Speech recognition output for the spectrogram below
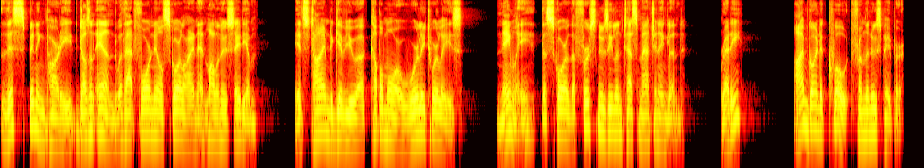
this spinning party doesn't end with that 4 0 scoreline at Molineux Stadium. It's time to give you a couple more whirly twirlies, namely the score of the first New Zealand Test match in England. Ready? I'm going to quote from the newspaper,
